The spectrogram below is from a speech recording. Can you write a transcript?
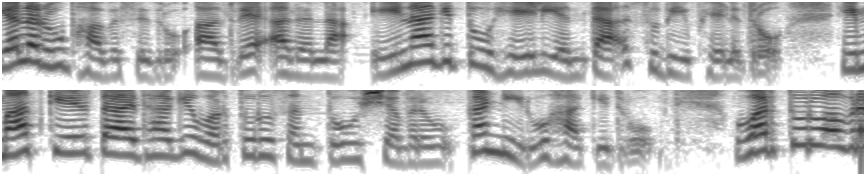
ಎಲ್ಲರೂ ಭಾವಿಸಿದ್ರು. ಆದ್ರೆ ಅದಲ್ಲ ಏನಾಗಿತ್ತು ಹೇಳಿ ಅಂತ ಸುದೀಪ್ ಹೇಳಿದ್ರು. ಈ ಮಾತು ಕೇಳ್ತಾ ಇದ್ದ ಹಾಗೆ ವರ್ತೂರು ಸಂತೋಷ್ ಅವರು ಕಣ್ಣೀರು ಹಾಕಿದ್ರು. ವರ್ತೂರು ಅವರ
